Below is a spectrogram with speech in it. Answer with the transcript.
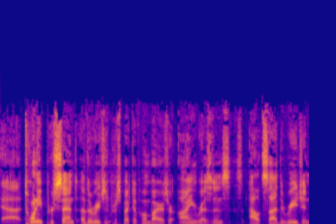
uh, 20% of the region's prospective home buyers are eyeing residents outside the region.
